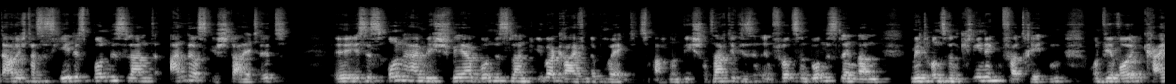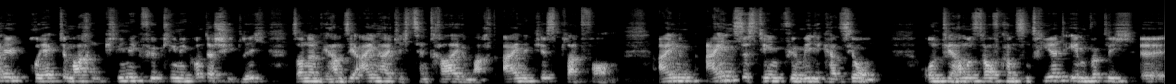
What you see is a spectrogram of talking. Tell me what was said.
Dadurch, dass es jedes Bundesland anders gestaltet, ist es unheimlich schwer, bundeslandübergreifende Projekte zu machen. Und wie ich schon sagte, wir sind in 14 Bundesländern mit unseren Kliniken vertreten und wir wollten keine Projekte machen, Klinik für Klinik unterschiedlich, sondern wir haben sie einheitlich zentral gemacht. Eine KISS-Plattform, ein, ein System für Medikation. Und wir haben uns darauf konzentriert, eben wirklich äh,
